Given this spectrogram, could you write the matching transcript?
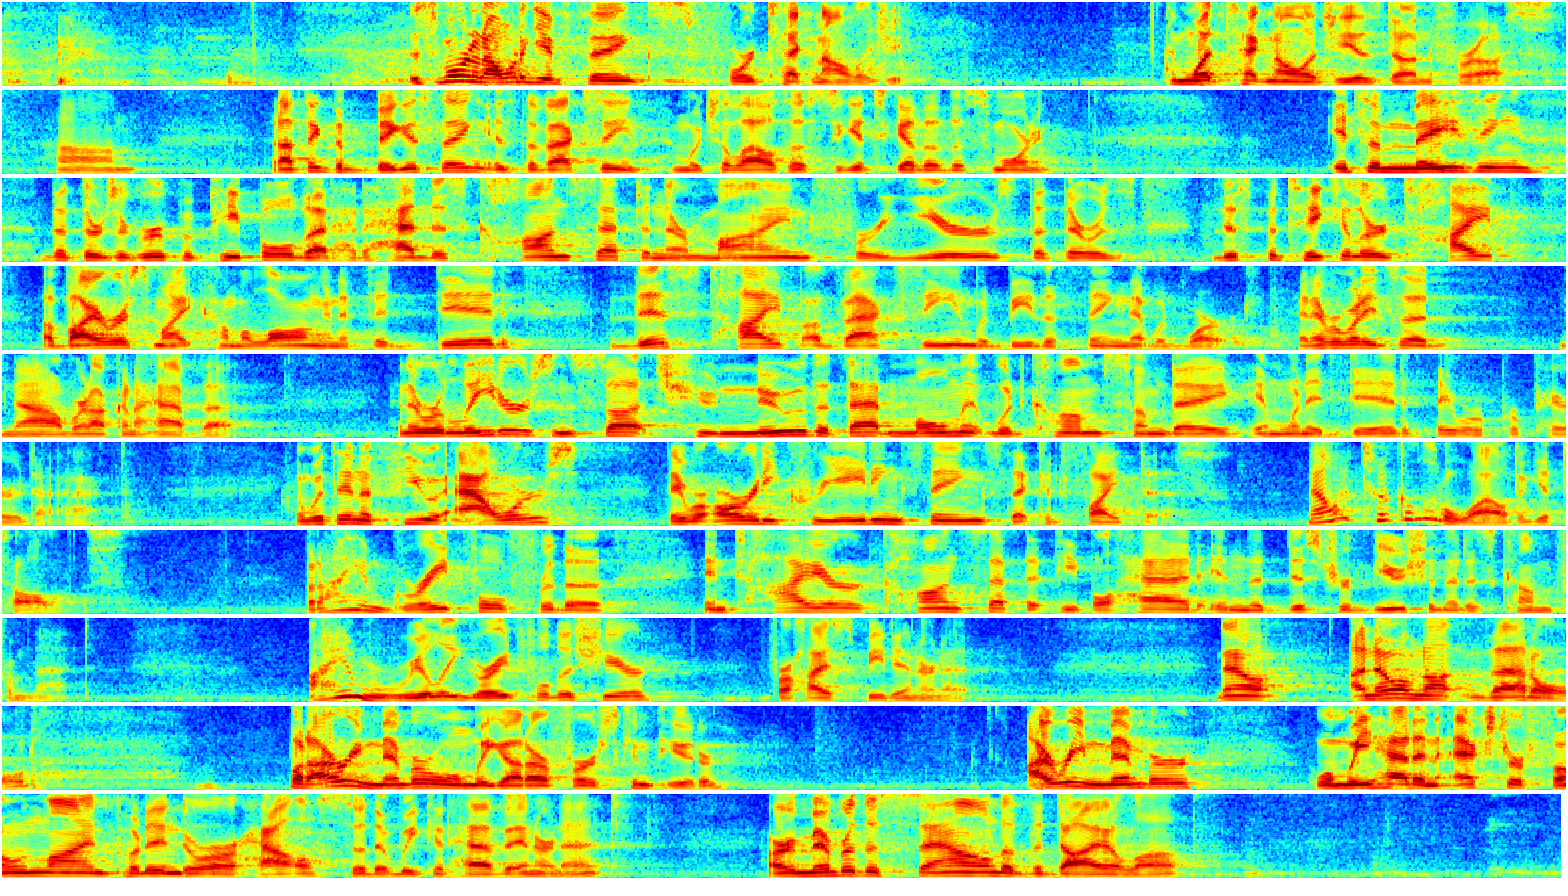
this morning, I want to give thanks for technology and what technology has done for us. Um, and I think the biggest thing is the vaccine, which allows us to get together this morning. It's amazing that there's a group of people that had had this concept in their mind for years that there was this particular type of virus might come along, and if it did, this type of vaccine would be the thing that would work. And everybody had said, nah, we're not going to have that. And there were leaders and such who knew that that moment would come someday, and when it did, they were prepared to act. And within a few hours, they were already creating things that could fight this. Now, it took a little while to get to all of us, but I am grateful for the entire concept that people had in the distribution that has come from that. I am really grateful this year for high speed internet. Now, I know I'm not that old, but I remember when we got our first computer. I remember when we had an extra phone line put into our house so that we could have internet. I remember the sound of the dial up.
